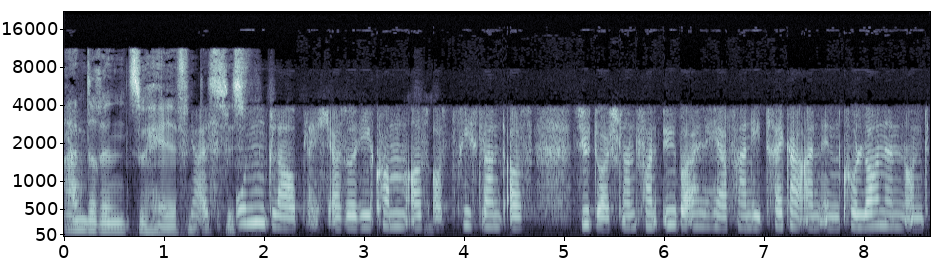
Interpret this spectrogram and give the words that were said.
anderen zu helfen. Ja, das es ist, ist unglaublich. Also die kommen aus Ostfriesland, aus Süddeutschland, von überall her fahren die Trecker an in Kolonnen und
